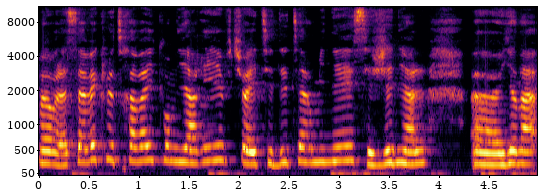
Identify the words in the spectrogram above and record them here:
ben voilà, c'est avec le travail qu'on y arrive. Tu as été déterminée, c'est génial. Il y en a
